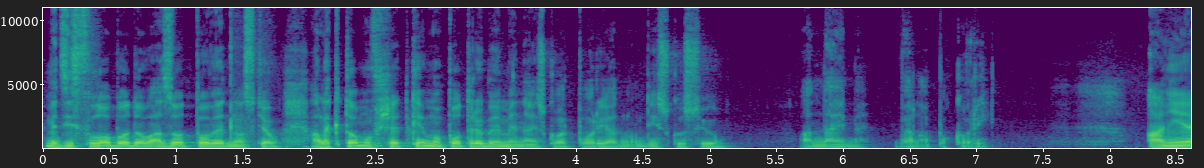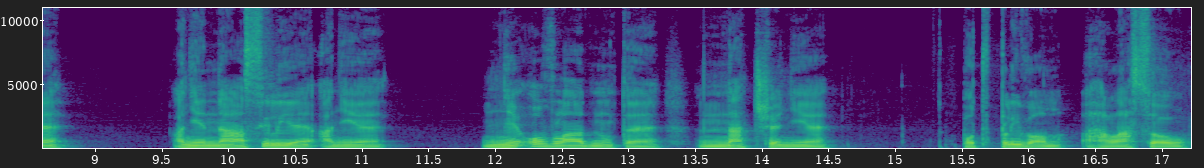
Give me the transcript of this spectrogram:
medzi slobodou a zodpovednosťou. Ale k tomu všetkému potrebujeme najskôr poriadnu diskusiu a najmä veľa pokory. A nie, a nie násilie, a nie neovládnuté nadšenie pod vplyvom hlasov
